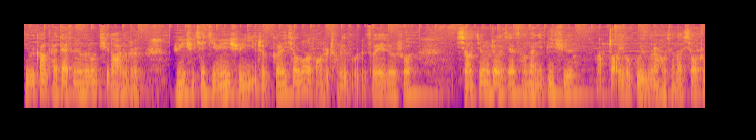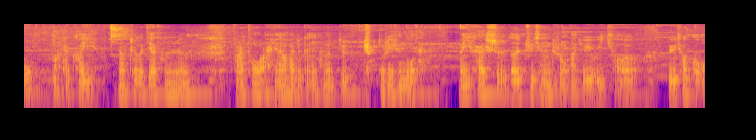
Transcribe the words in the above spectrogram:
因为刚才戴森原则中提到，就是允许且仅允许以这个个人效忠的方式成立组织，所以就是说，想进入这个阶层，那你必须啊找一个贵族，然后向他效忠啊才可以。像这个阶层人，反正从我而言的话，就感觉他们就全都是一群奴才。那一开始的剧情之中啊，就有一条有一条狗，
